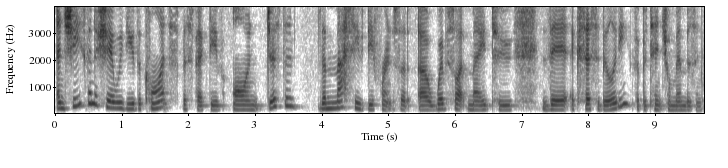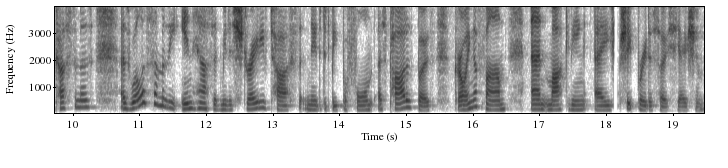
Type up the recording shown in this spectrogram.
And she's going to share with you the client's perspective on just a the massive difference that a website made to their accessibility for potential members and customers, as well as some of the in house administrative tasks that needed to be performed as part of both growing a farm and marketing a sheep breed association.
